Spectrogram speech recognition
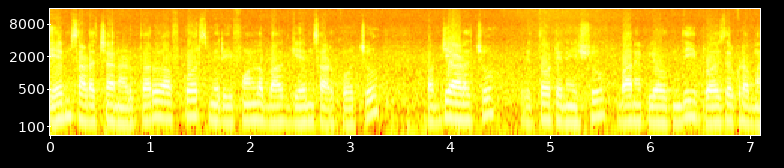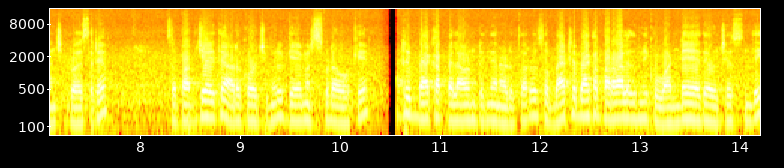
గేమ్స్ ఆడొచ్చా అని అడుగుతారు. ఆఫ్ కోర్స్ మీరు ఈ ఫోన్లో బాగా గేమ్స్ ఆడుకోవచ్చు. పబ్జీ ఆడొచ్చు. వితౌట్ ఎనీ ఇష్యూ బాగానే ప్లే అవుతుంది. ఈ ప్రాసెసర్ కూడా మంచి ప్రాసెసరే సో పబ్జీ అయితే ఆడుకోవచ్చు మీరు. గేమర్స్ కూడా ఓకే బ్యాటరీ బ్యాకప్ ఎలా ఉంటుంది అని అడుగుతారు. సో బ్యాటరీ బ్యాకప్ పర్వాలేదు. మీకు వన్ డే అయితే వచ్చేస్తుంది.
